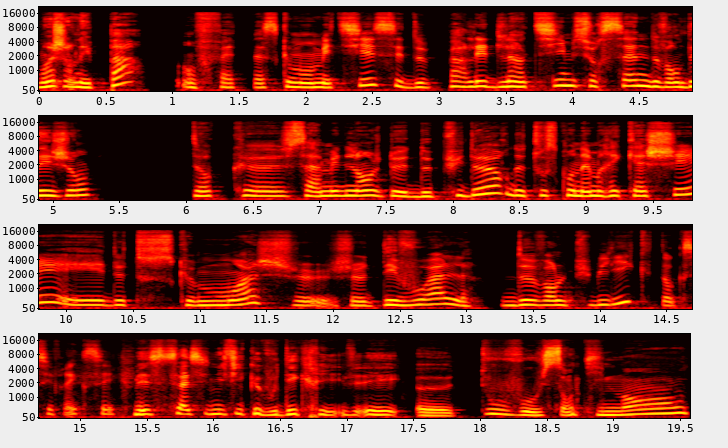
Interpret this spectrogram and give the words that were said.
Moi, j'en ai pas, en fait. Parce que mon métier, c'est de parler de l'intime sur scène devant des gens. Donc, euh, c'est un mélange de, de pudeur, de tout ce qu'on aimerait cacher et de tout ce que moi, je, je dévoile devant le public. Donc, c'est vrai que c'est. Mais ça signifie que vous décrivez euh, tous vos sentiments,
